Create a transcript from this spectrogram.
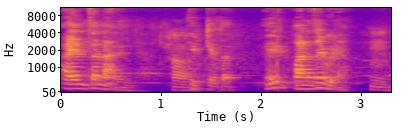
आयांचा नारायण हा. एक ठेवतात हे पानाचा विडा. हम्म.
